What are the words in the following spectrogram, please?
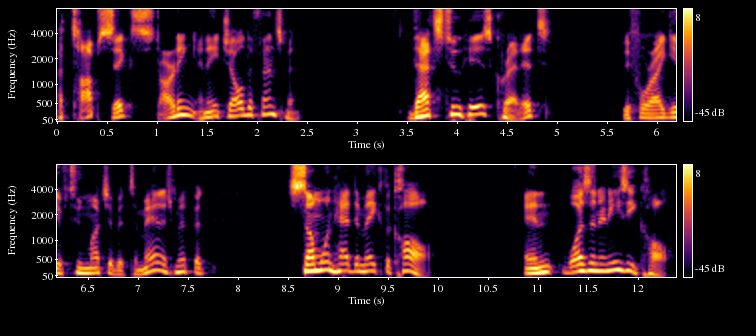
a top six starting NHL defenseman. That's to his credit, before I give too much of it to management, but someone had to make the call. And wasn't an easy call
